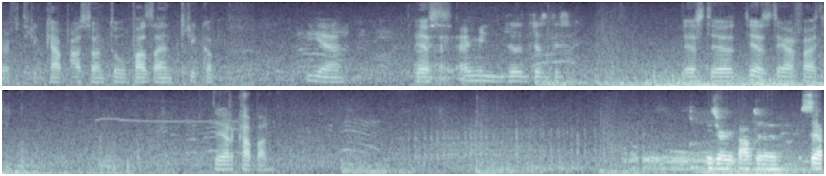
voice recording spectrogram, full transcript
with three Kappas and two Pasa and Trico. Yeah. Yes, I, I mean ju- just this. yes, they are, yes they are fighting. They are Cabal. He's already popped a cell.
